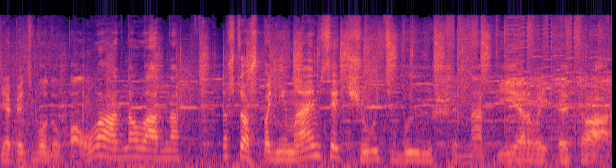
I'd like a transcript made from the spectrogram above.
Я опять в воду упал. Ладно, ладно. Ну что ж, поднимаемся чуть выше, на первый этаж.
